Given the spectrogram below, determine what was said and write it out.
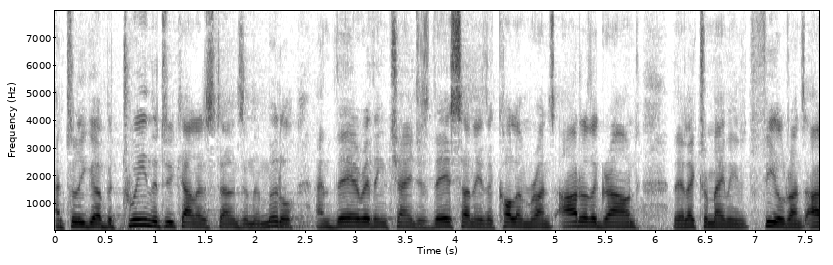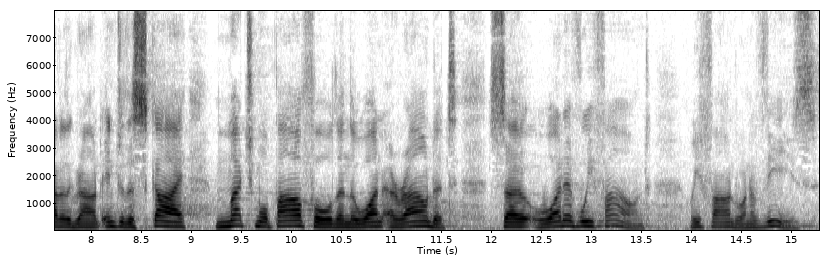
until you go between the two calendar stones in the middle, and there everything changes. There suddenly the column runs out of the ground, the electromagnetic field runs out of the ground into the sky, much more powerful than the one around it. So, what have we found? We found one of these.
